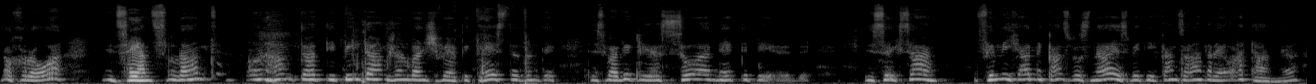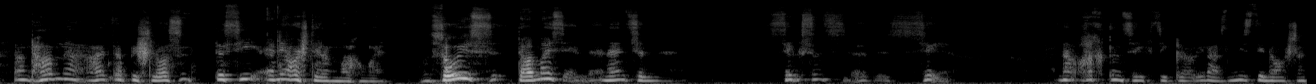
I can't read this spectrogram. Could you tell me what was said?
nach Rohr ins Herzenland und haben dort die Bilder angeschaut, waren schwer begeistert und das war wirklich so eine nette, wie soll ich sagen, für mich auch ganz was Neues, weil die ganz andere Art haben. Ja? Und haben halt beschlossen, dass sie eine Ausstellung machen wollen. Und so ist damals 1968, na, 68, glaube ich, weiß nicht, müsste ich nachschauen,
